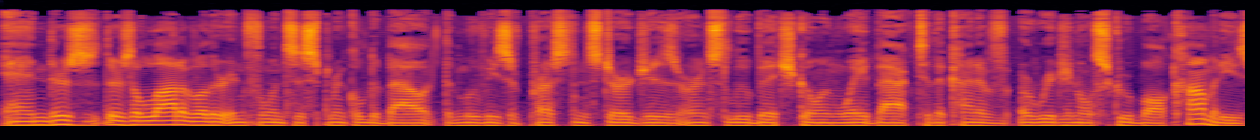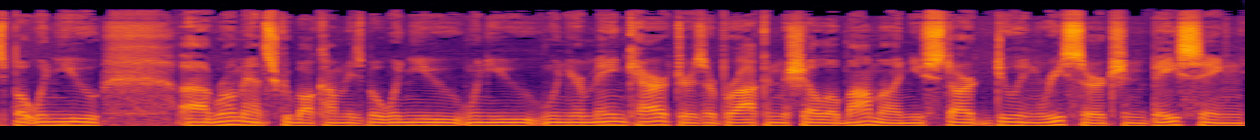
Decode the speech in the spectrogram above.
and there's there's a lot of other influences sprinkled about the movies of Preston Sturges, Ernst Lubitsch, going way back to the kind of original screwball comedies. But when you uh, romance screwball comedies but when you when you when your main characters are Barack and Michelle Obama, and you start doing research and basing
